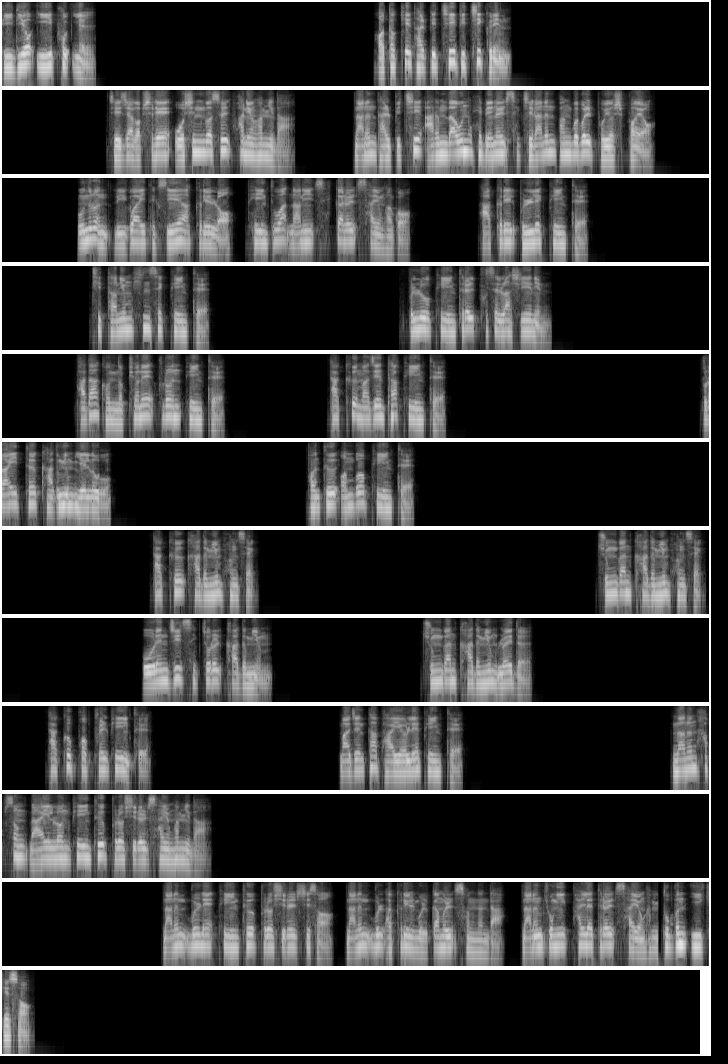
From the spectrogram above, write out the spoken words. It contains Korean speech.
비디오 2부 1 어떻게 달빛이 빛이 그린 제 작업실에 오신 것을 환영합니다. 나는 달빛이 아름다운 해변을 색칠하는 방법을 보여 싶어요. 오늘은 리과이텍스의 아크릴로 페인트와 난이 색깔을 사용하고 아크릴 블랙 페인트, 티타늄 흰색 페인트, 블루 페인트를 푸셀라시에닌. 바다 건너편의 푸른 페인트. 다크 마젠타 페인트. 브라이트 카드뮴 옐로우. 번트 엄버 페인트 다크 카드뮴 황색. 중간 카드뮴 황색. 오렌지 색조를 카드뮴. 중간 카드뮴 레드. 다크 퍼플 페인트. 마젠타 바이올렛 페인트. 나는 합성 나일론 페인트 브러쉬를 사용합니다. 나는 물내 페인트 브러쉬를 씻어 나는 물 아크릴 물감을 섞는다. 나는 종이 팔레트를 사용함 부분 이 계속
